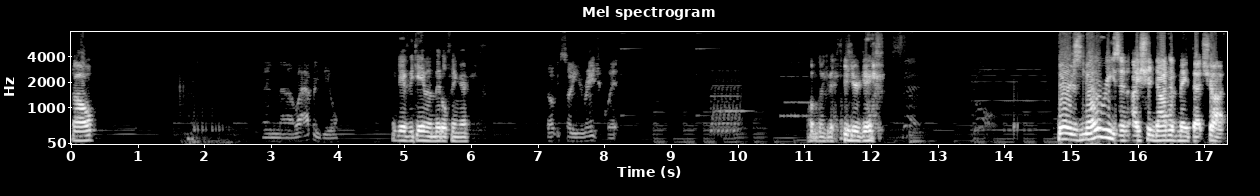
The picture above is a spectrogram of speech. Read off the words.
No. And uh, what happened to you? I gave the game a middle finger. So, so you rage quit. Oh, look at. Your game. There is no reason I should not have made that shot.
